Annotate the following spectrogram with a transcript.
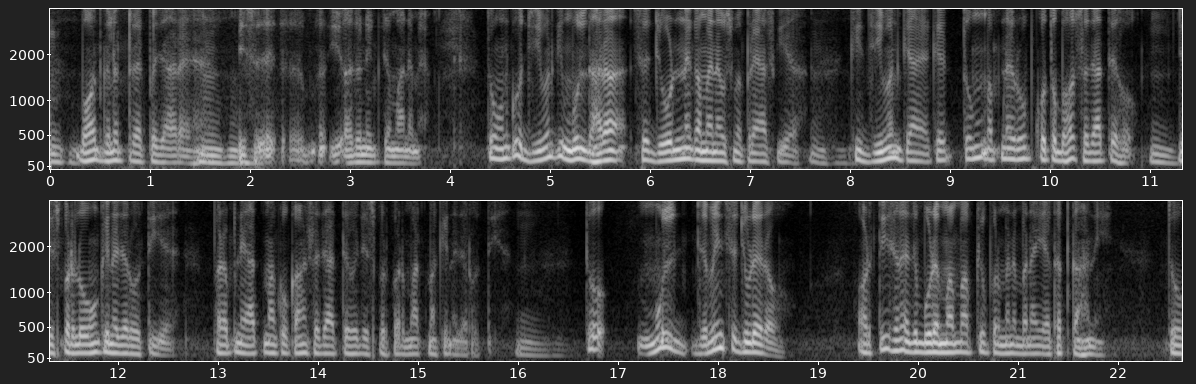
बहुत गलत ट्रैक पे जा रहे हैं इस आधुनिक ज़माने में। तो उनको जीवन की मूल धारा से जोड़ने का मैंने उसमें प्रयास किया हम्म, हम्म। कि जीवन क्या है कि तुम अपने रूप को तो बहुत सजाते हो हम्म। जिस पर लोगों की नज़र होती है पर अपने आत्मा को कहाँ सजाते हो जिस पर परमात्मा की नज़र होती है तो मूल ज़मीन से जुड़े रहो और तीसरा जो बूढ़े माँ बाप के ऊपर मैंने बनाई अखत कहानी तो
